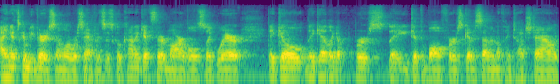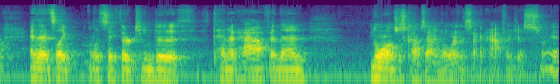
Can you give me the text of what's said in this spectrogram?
I think it's gonna be very similar where San Francisco kind of gets their marbles, like where they go, they get like a first, they get the ball first, get a seven nothing touchdown, and then it's like let's say thirteen to ten at half, and then New Orleans just comes out of nowhere in the second half and just. Okay.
